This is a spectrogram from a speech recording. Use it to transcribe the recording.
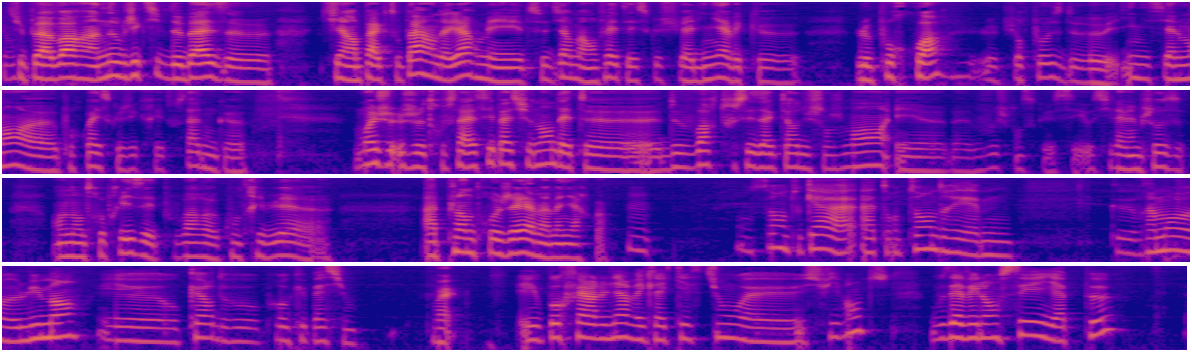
tu peux avoir un objectif de base euh, qui impacte ou pas, hein, d'ailleurs, mais de se dire, bah, en fait, est-ce que je suis aligné avec euh, le pourquoi, le pur pose de initialement, euh, pourquoi est-ce que j'ai créé tout ça Donc, moi, je, trouve ça assez passionnant d'être, de voir tous ces acteurs du changement. Et bah, vous, je pense que c'est aussi la même chose en entreprise et de pouvoir contribuer à, plein de projets à ma manière. quoi. Mm. On sent en tout cas à, t'entendre euh, que vraiment euh, l'humain est euh, au cœur de vos préoccupations. Ouais. Et pour faire le lien avec la question suivante, vous avez lancé il y a peu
